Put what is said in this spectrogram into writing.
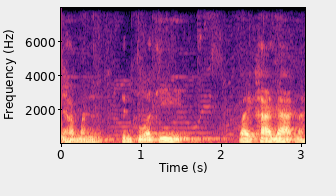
นะครับ มันเป็นตัวที่ไล่ฆ่ายากนะ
